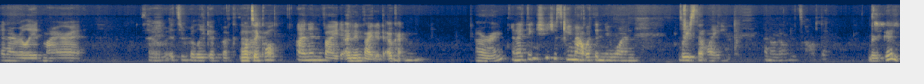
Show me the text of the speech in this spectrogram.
And I really admire it. So it's a really good book. Though. What's it called? Uninvited. Uninvited. Okay. Mhm. All right. And I think she just came out with a new one recently. I don't know what it's called though. Very good.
